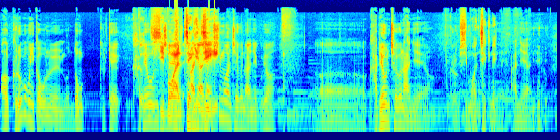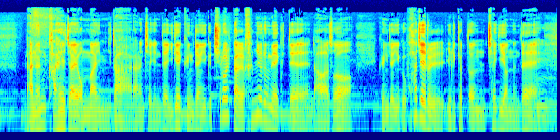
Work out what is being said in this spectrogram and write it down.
아 그러고 보니까 오늘 뭐 너무 그렇게 가벼운 심오한 책 아니 책이지. 아니 심오한 책은 아니고요. 어 가벼운 책은 아니에요. 그럼 심오한 책이네. 네, 아니에요 아니에요. 나는 가해자의 엄마입니다라는 책인데 이게 굉장히 그 7월달 한여름에 그때 나와서 굉장히 그 화제를 일으켰던 책이었는데 음,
